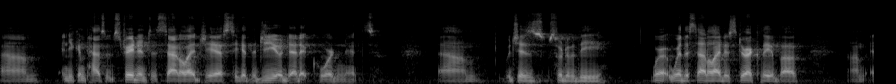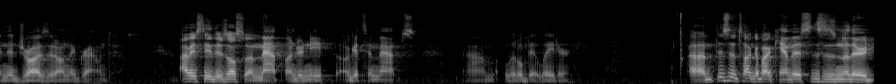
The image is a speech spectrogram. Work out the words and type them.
um, and you can pass it straight into satellite.js to get the geodetic coordinates um, which is sort of the, where, where the satellite is directly above, um, and then draws it on the ground. Obviously, there's also a map underneath. I'll get to maps um, a little bit later. Um, this is a talk about Canvas. This is another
